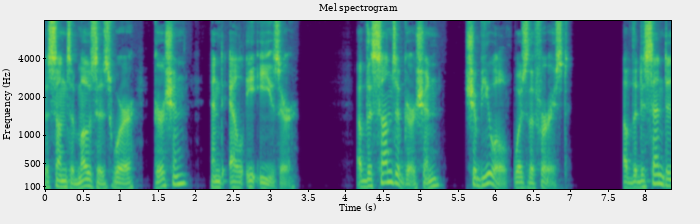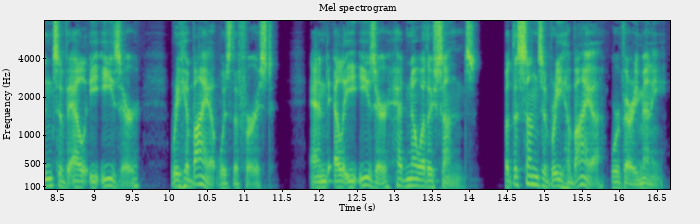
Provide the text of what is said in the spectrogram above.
The sons of Moses were Gershon and Eleazar. Of the sons of Gershon, Shebuel was the first. Of the descendants of Eleazar, Rehabiah was the first, and Eleazar had no other sons. But the sons of Rehabiah were very many.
